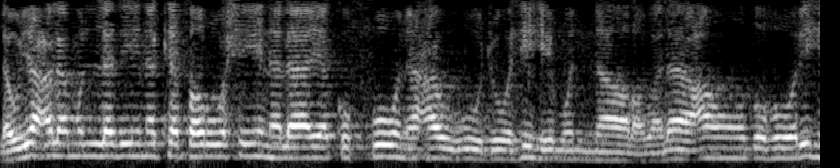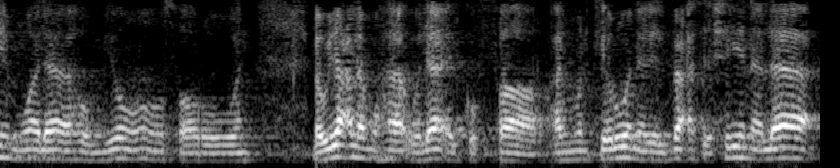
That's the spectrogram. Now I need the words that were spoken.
لو يعلم الذين كفروا حين لا يكفون عن وجوههم النار ولا عن ظهورهم ولا هم ينصرون. لو يعلم هؤلاء الكفار المنكرون للبعث حين لا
